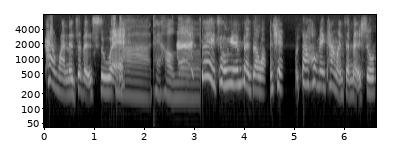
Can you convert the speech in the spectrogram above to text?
看完了这本书，哎，哇，太好了！对，从原本的完全到后面看完整本书，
